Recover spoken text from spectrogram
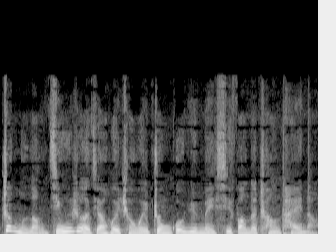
正冷经热将会成为中国与美西方的常态呢？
